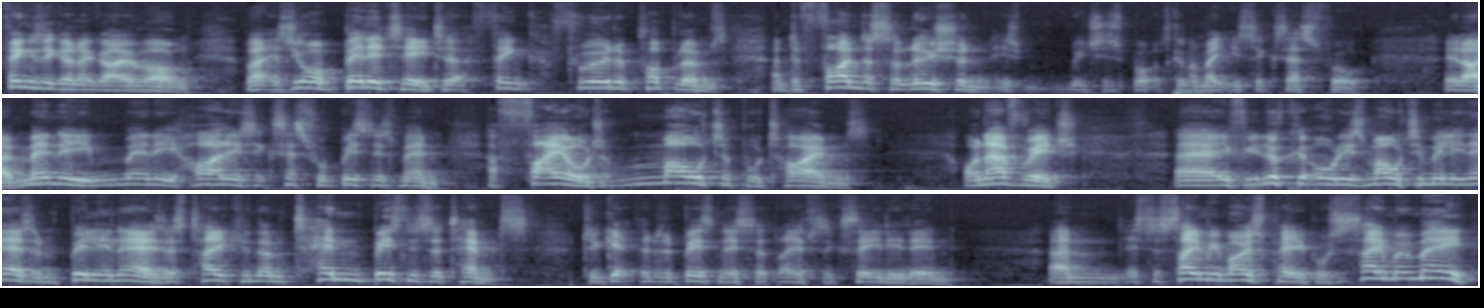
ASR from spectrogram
Things are going to go wrong. But it's your ability to think through the problems and to find a solution, is, which is what's going to make you successful. You know, many, many highly successful businessmen have failed multiple times. On average, uh, if you look at all these multimillionaires and billionaires, it's taken them 10 business attempts to get to the business that they've succeeded in. And it's the same with most people. It's the same with me.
